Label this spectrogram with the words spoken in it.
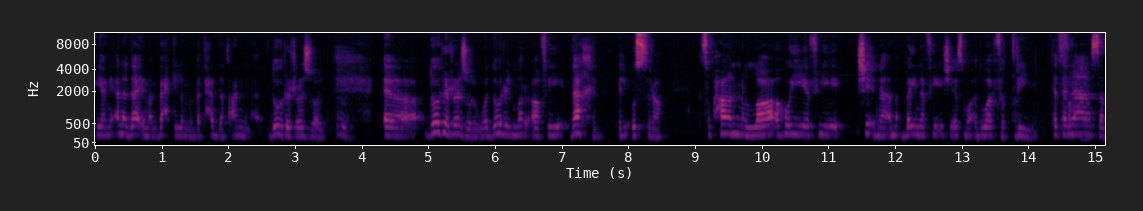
يعني أنا دائما بحكي لما بتحدث عن دور الرجل. آه، دور الرجل ودور المرأة في داخل الأسرة سبحان الله هو في شئنا أم بين في شيء اسمه أدوار فطرية تتناسب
